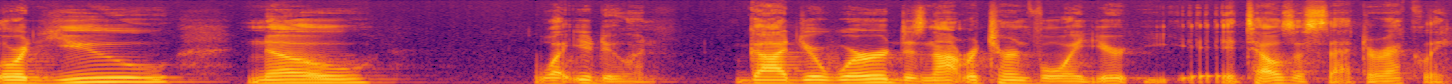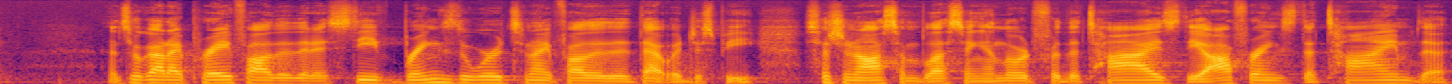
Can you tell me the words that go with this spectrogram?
Lord, you know what you're doing. God, your word does not return void. It tells us that directly. And so, God, I pray, Father, that as Steve brings the word tonight, Father, that that would just be such an awesome blessing. And Lord, for the tithes, the offerings, the time, the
